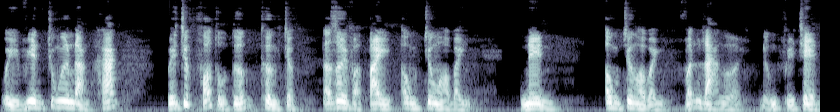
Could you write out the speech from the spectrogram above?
Ủy viên Trung ương Đảng khác với chức Phó Thủ tướng thường trực đã rơi vào tay ông Trương Hòa Bình, nên ông Trương Hòa Bình vẫn là người đứng phía trên.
